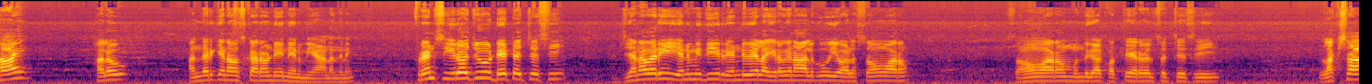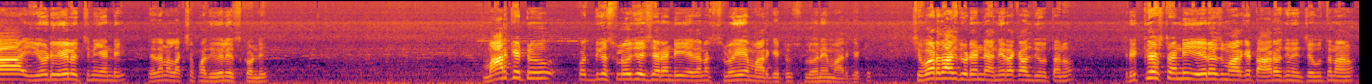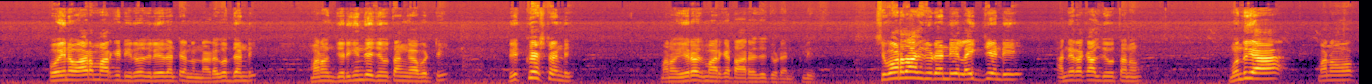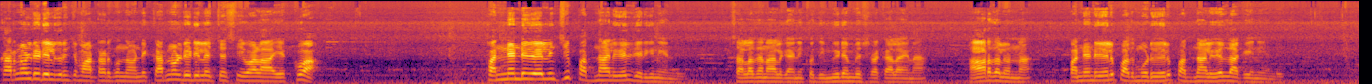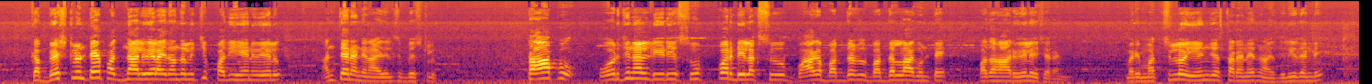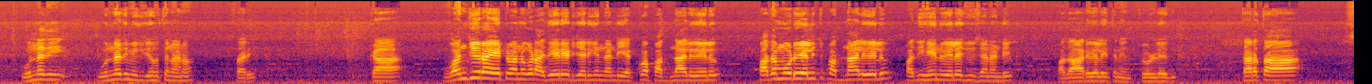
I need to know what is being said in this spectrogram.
Hi hello అందరికీ నమస్కారం అండి నేను మీ ఆనందిని. ఫ్రెండ్స్ ఈరోజు డేట్ వచ్చేసి జనవరి ఎనిమిది రెండు వేల ఇరవై నాలుగు ఇవాళ సోమవారం. సోమవారం ముందుగా కొత్త ఇయర్వేల్స్ వచ్చేసి లక్ష ఏడు వేలు వచ్చినాయండి. ఏదైనా లక్ష పదివేలు వేసుకోండి. మార్కెట్ కొద్దిగా స్లో చేశారండి. ఏదైనా స్లోయే మార్కెట్ స్లోనే మార్కెట్. చివరిదాకా చూడండి అన్ని రకాలు చెబుతాను రిక్వెస్ట్ అండి ఏ రోజు మార్కెట్ ఆ రోజు నేను చెబుతున్నాను. పోయిన వారం మార్కెట్ ఈరోజు లేదంటే నన్ను అడగొద్దండి. మనం జరిగిందే చెబుతాం కాబట్టి రిక్వెస్ట్ అండి. మనం ఏ రోజు మార్కెట్ ఆ రోజే చూడండి ప్లీజ్ చివరి దాకా చూడండి లైక్ చేయండి అన్ని రకాలు చెబుతాను. ముందుగా మనం కర్నూలు డీడీల గురించి మాట్లాడుకుందామండి కర్నూలు డీడీలు వచ్చేసి ఇవాళ ఎక్కువ పన్నెండు వేల నుంచి పద్నాలుగు వేలు జరిగినాయండి. చల్లదనాలు కానీ కొద్ది మీడియం బేస్ రకాలైన ఆరదలున్న పన్నెండు వేలు పదమూడు వేలు పద్నాలుగు వేలు దాకా అయినాయండి. ఇక బెస్ట్లు ఉంటే పద్నాలుగు వేల ఐదు వందల నుంచి పదిహేను వేలు అంతేనండి నాకు తెలిసి బెస్ట్లు top original DD super deluxe బాగా బద్దలు బద్దల్లాగా ఉంటే పదహారు వేలు వేశారండి. మరి మచ్చుల్లో ఏం చేస్తారనేది నాకు తెలియదండి. ఉన్నది ఉన్నది మీకు చెబుతున్నాను. సారీ ఇంకా వన్ జీరో ఎయిట్ వన్ కూడా అదే రేట్ జరిగిందండి. ఎక్కువ పద్నాలుగు వేలు పదమూడు వేలు నుంచి పద్నాలుగు వేలు పదిహేను వేలే చూశానండి. పదహారు వేలు అయితే నేను చూడలేదు. తర్వాత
